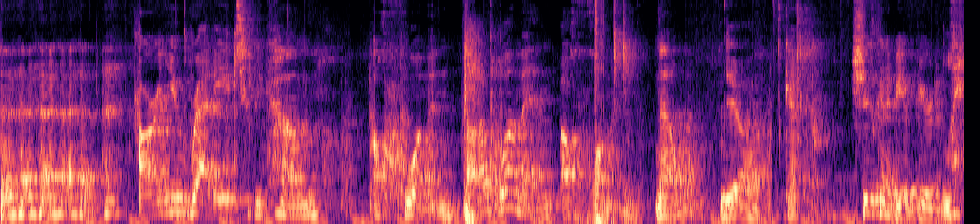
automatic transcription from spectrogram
Are you ready to become a woman? Not a woman, a woman. No? Yeah. Good. She's gonna be a bearded lady.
